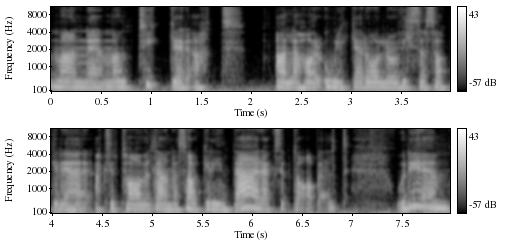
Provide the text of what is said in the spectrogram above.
man, eh, man tycker att alla har olika roller och vissa saker är acceptabelt, andra saker inte är acceptabelt. Och det är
